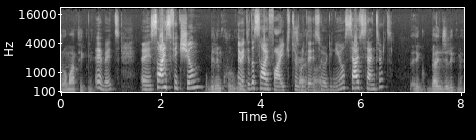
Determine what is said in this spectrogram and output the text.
romantik mi? evet. Ee, science fiction, Bilim kurgu. evet ya da sci-fi iki türlü de Sci-fi. söyleniyor. Self-centered, E, bencillik mi?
